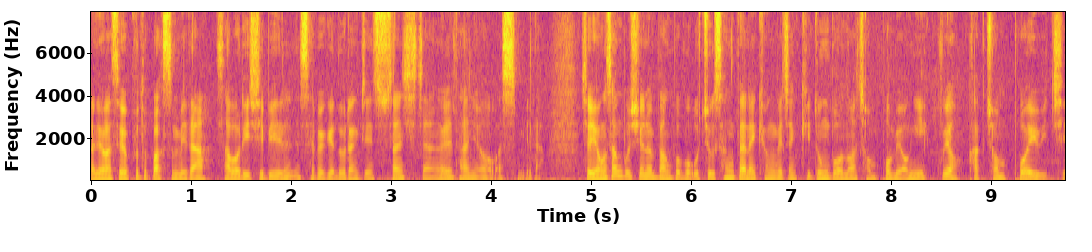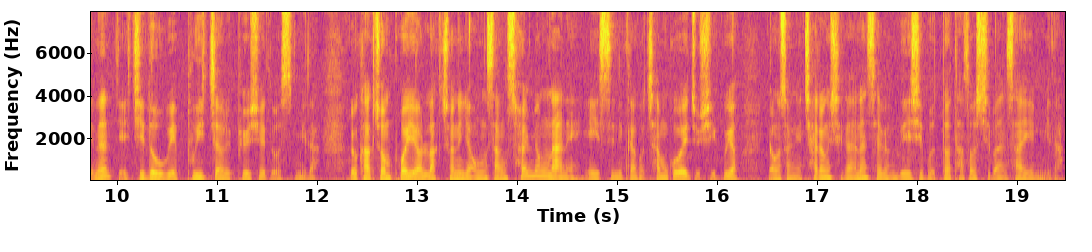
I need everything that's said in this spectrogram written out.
안녕하세요. 푸드박스입니다. 4월 20일 새벽에 노량진 수산시장을 다녀왔습니다. 제 영상 보시는 방법은 우측 상단에 경매장 기둥번호와 점포명이 있고요. 각 점포의 위치는 지도 위에 V자로 표시해 두었습니다. 그리고 각 점포의 연락처는 영상 설명란에 있으니까 참고해 주시고요. 영상의 촬영 시간은 새벽 4시부터 5시 반 사이입니다.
